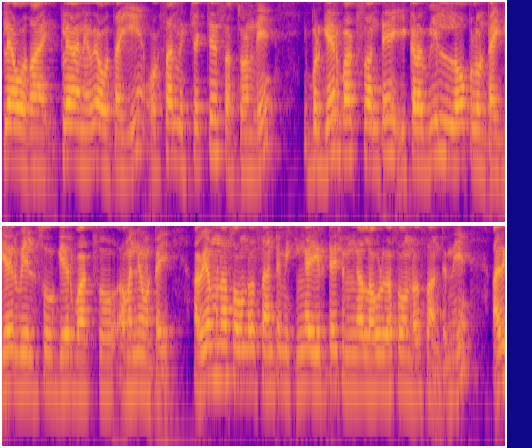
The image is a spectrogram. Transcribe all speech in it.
ప్లే అవుతాయి. ప్లే అనేవి అవుతాయి. ఒకసారి మీకు చెక్ చేస్తారు చూడండి. ఇప్పుడు గేర్ బాక్స్ అంటే ఇక్కడ వీల్ లోపల ఉంటాయి. గేర్ వీల్స్ గేర్ బాక్స్ అవన్నీ ఉంటాయి. అవి ఏమన్నా సౌండ్ వస్తా అంటే మీకు ఇంకా ఇరిటేషన్గా లౌడ్గా సౌండ్ వస్తూ ఉంటుంది అది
